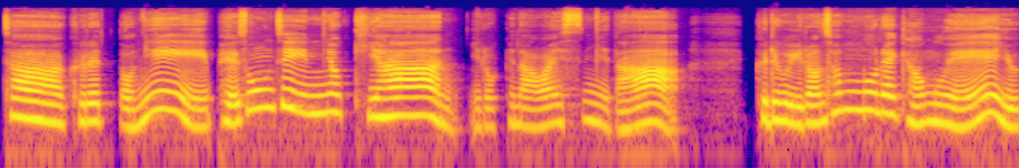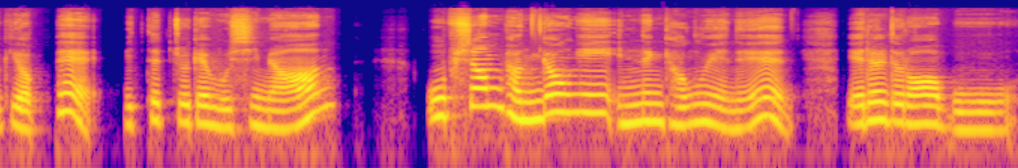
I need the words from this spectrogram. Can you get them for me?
자, 그랬더니 배송지 입력 기한 이렇게 나와 있습니다. 그리고 이런 선물의 경우에 여기 옆에 밑에 쪽에 보시면 옵션 변경이 있는 경우에는 예를 들어 뭐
